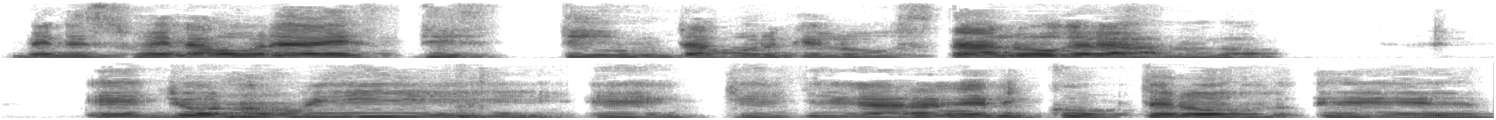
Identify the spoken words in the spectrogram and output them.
Venezuela ahora es distinta porque lo está logrando? Eh, yo no vi eh, que llegaran helicópteros, eh,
